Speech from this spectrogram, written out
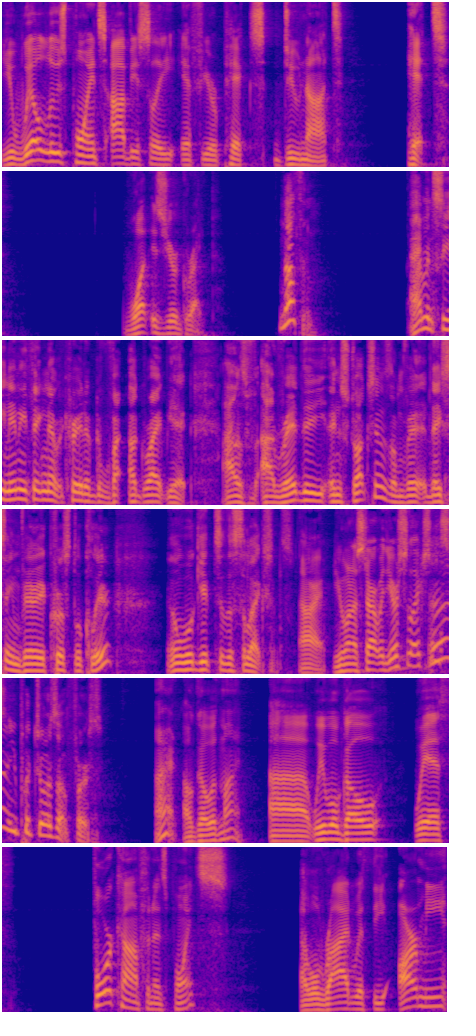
You will lose points obviously if your picks do not hit. What is your gripe? Nothing. I haven't seen anything that would create a, a gripe yet. I was I read the instructions. I'm very, they seem very crystal clear, and we'll get to the selections. All right. You want to start with your selections? Uh, you put yours up first. All right. I'll go with mine. Uh, we will go with four confidence points. I will ride with the Army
